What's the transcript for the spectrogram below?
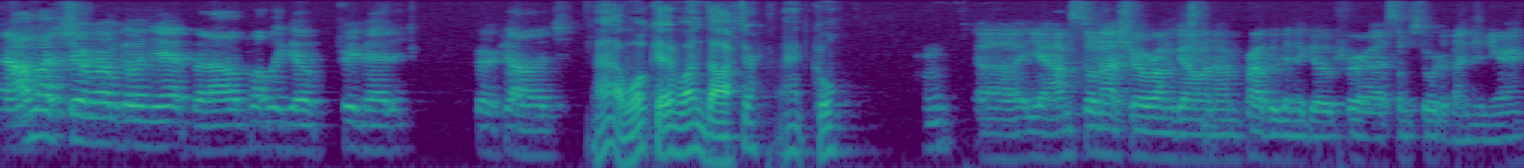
And I'm not sure where I'm going yet, but I'll probably go pre med for college. Ah, well, okay, one doctor. All right, cool. Uh, yeah, I'm still not sure where I'm going. I'm probably going to go for uh, some sort of engineering.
